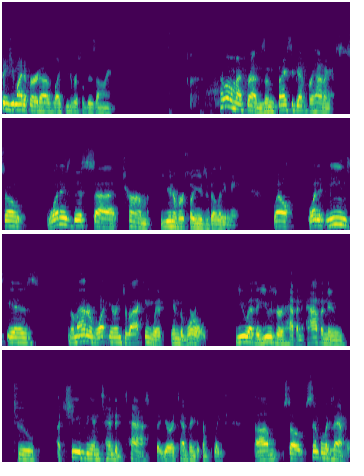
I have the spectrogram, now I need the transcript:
things you might have heard of like universal design. Hello, my friends, and thanks again for having us. So what does this uh, term universal usability mean? Well, what it means is no matter what you're interacting with in the world, you as a user have an avenue to achieve the intended task that you're attempting to complete. Um, so simple example,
